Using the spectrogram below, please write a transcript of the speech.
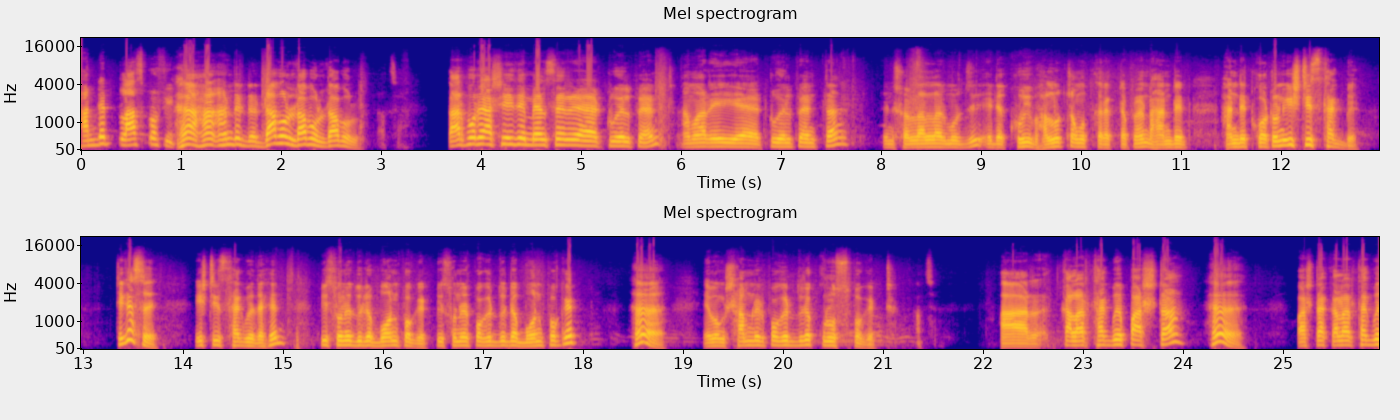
হান্ড্রেড প্লাস প্রফিট হ্যাঁ হ্যাঁ হান্ড্রেড ডাবল ডাবল ডাবল আচ্ছা। তারপরে আসি এই যে ম্যান্সের টুয়েলভ প্যান্ট আমার এই টুয়েলভ প্যান্টটা ইনশাল্লাহ আল্লাহর মর্জি এটা খুবই ভালো চমৎকার একটা pant hundred hundred cotton stitch থাকবে। ঠিক আছে? স্টিচ থাকবে দেখেন। পিছনে দুইটা বন পকেট পিছনের পকেট দুইটা বন পকেট হ্যাঁ? এবং সামনের পকেট দুইটা ক্রস পকেট আচ্ছা। আর কালার থাকবে পাঁচটা হ্যাঁ? পাঁচটা কালার থাকবে।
